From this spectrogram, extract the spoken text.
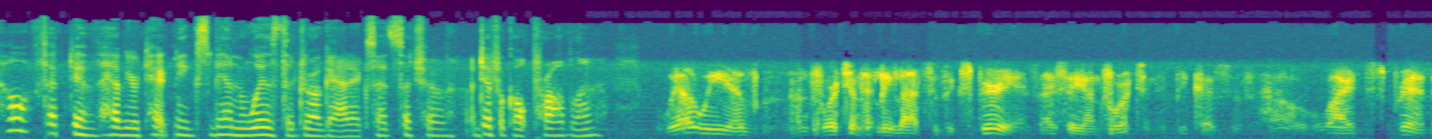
How effective have your techniques been with the drug addicts? That's such a, a difficult problem. Well, we have unfortunately lots of experience. I say unfortunate because of how widespread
